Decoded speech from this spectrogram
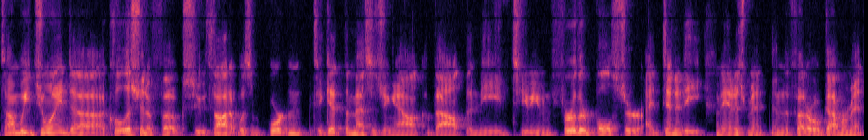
Tom, we joined a coalition of folks who thought it was important to get the messaging out about the need to even further bolster identity management in the federal government.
